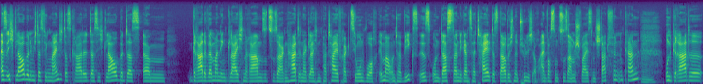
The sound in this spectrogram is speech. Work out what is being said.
Also ich glaube nämlich, deswegen meinte ich das gerade, dass ich glaube, dass ähm, gerade wenn man den gleichen Rahmen sozusagen hat, in der gleichen Parteifraktion, wo auch immer unterwegs ist und das dann die ganze Zeit teilt, dass dadurch natürlich auch einfach so ein Zusammenschweißen stattfinden kann. Mhm. Und gerade,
